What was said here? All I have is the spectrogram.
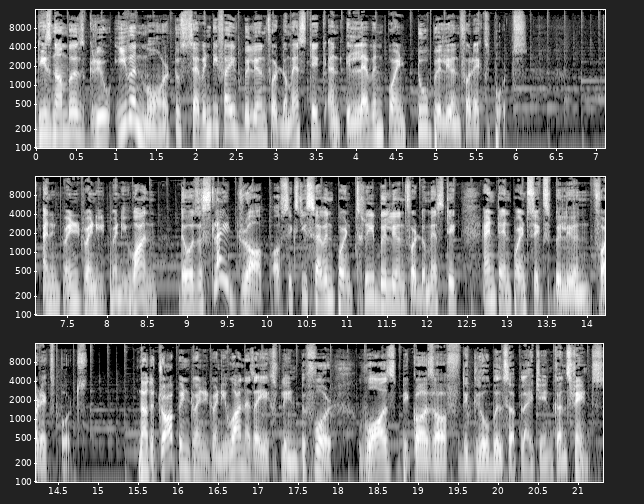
these numbers grew even more to 75 billion for domestic and 11.2 billion for exports. And in 2020-21, there was a slight drop of 67.3 billion for domestic and 10.6 billion for exports. Now, the drop in 2021, as I explained before, was because of the global supply chain constraints.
